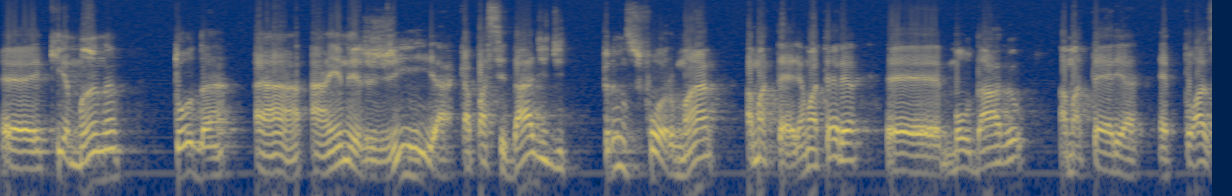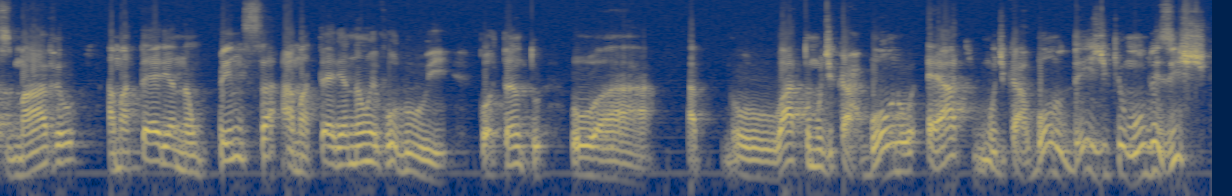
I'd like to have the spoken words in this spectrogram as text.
é, que emana toda a, a energia, a capacidade de transformar a matéria. A matéria é moldável, a matéria é plasmável, a matéria não pensa, a matéria não evolui. Portanto, o, a, a, o átomo de carbono é átomo de carbono desde que o mundo existe,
